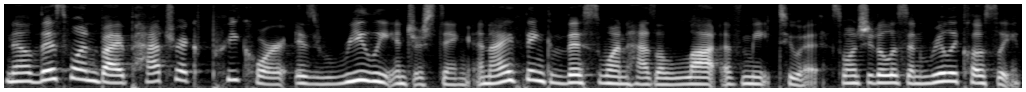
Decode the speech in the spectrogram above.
Now, this one by Patrick Precourt is really interesting, and I think this one has a lot of meat to it. So I want you to listen really closely.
